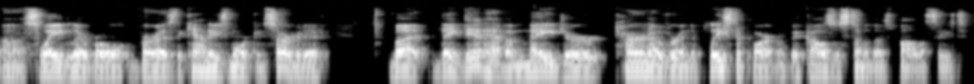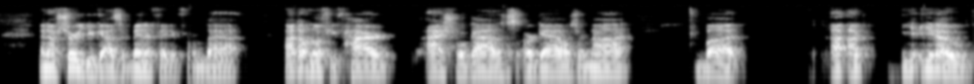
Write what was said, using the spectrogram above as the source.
uh, swayed liberal, whereas the county is more conservative. But they did have a major turnover in the police department because of some of those policies. And I'm sure you guys have benefited from that. I don't know if you've hired Asheville guys or gals or not, but I, I you know,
